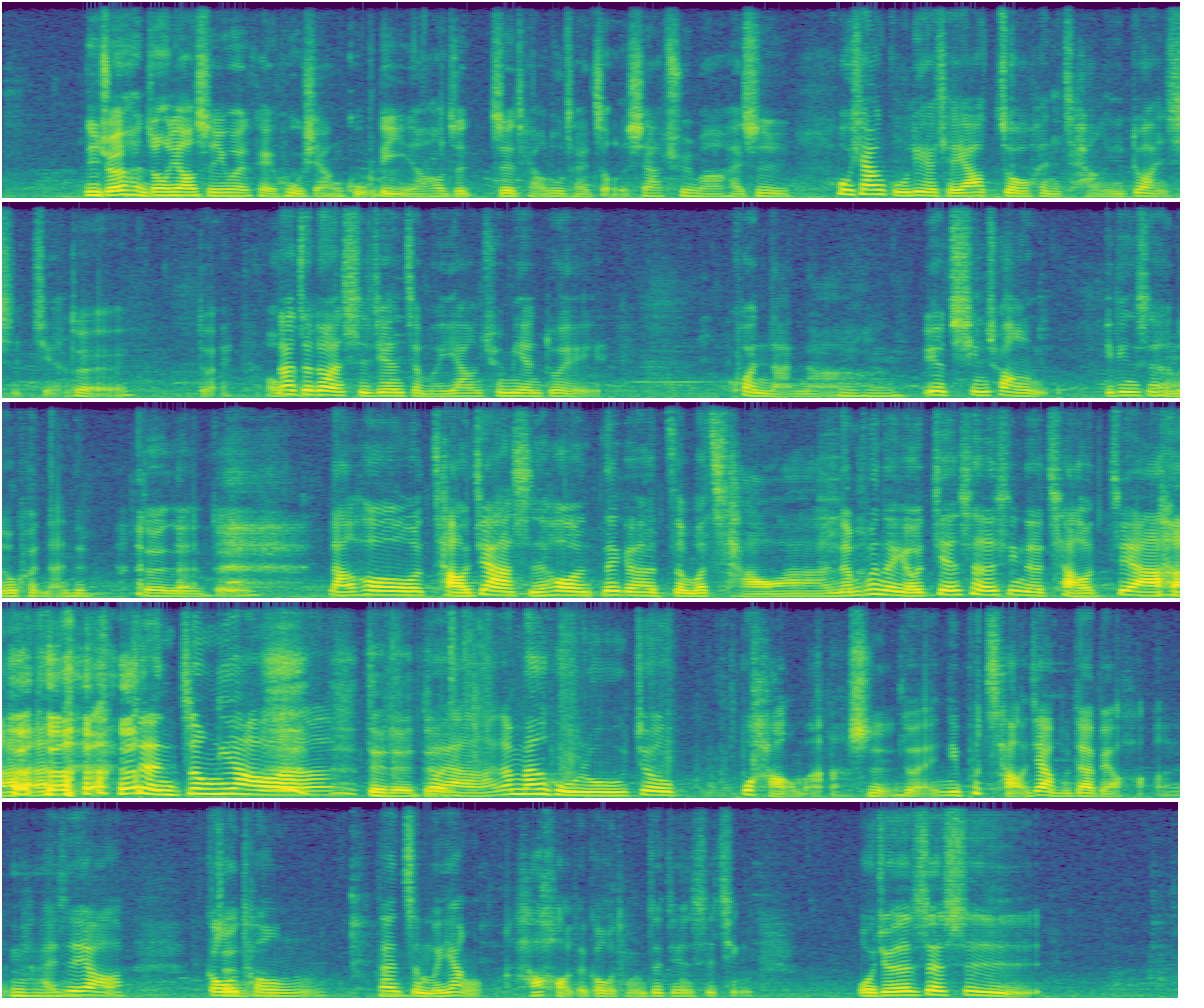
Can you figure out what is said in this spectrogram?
你觉得很重要，是因为可以互相鼓励，然后这这条路才走得下去吗？还是互相鼓励，而且要走很长一段时间。对？对那这段时间怎么样去面对困难啊？嗯因为新创一定是很多困难的。对对对，然后吵架的时候，那个怎么吵啊？能不能有建设性的吵架、啊？这很重要啊。对对对，对啊，那闷葫芦就不好嘛。是，对，你不吵架不代表好，嗯还是要沟通。但怎么样好好的沟通这件事情，我觉得这是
